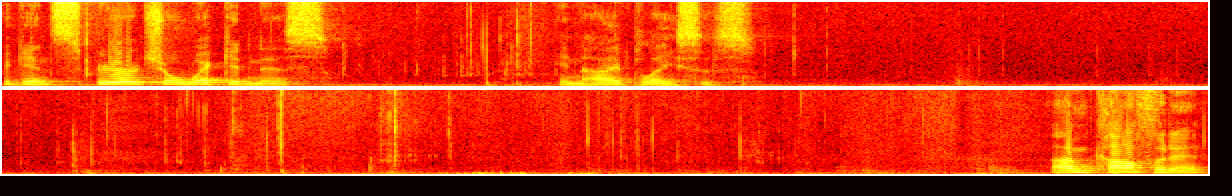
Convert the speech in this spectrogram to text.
against spiritual wickedness in high places. I'm confident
